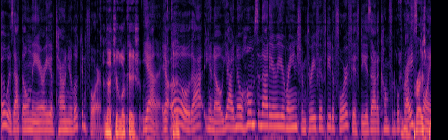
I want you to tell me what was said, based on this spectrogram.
Oh, is that the only area of town you're looking for? And that's your location. Yeah. yeah. Oh, that you know. Yeah, I know homes in that area range from three fifty to four fifty. Is that a comfortable price, price point,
